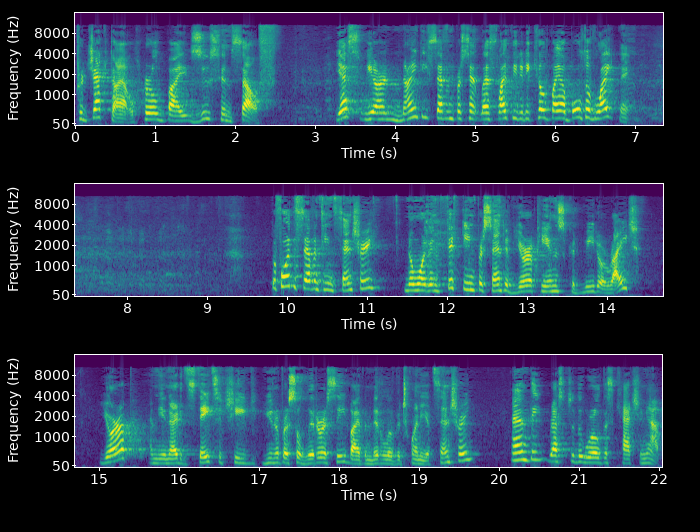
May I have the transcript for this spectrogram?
projectile hurled by Zeus himself. Yes, we are 97% less likely to be killed by a bolt of lightning. Before the 17th century, no more than 15% of Europeans could read or write. Europe and the United States achieved universal literacy by the middle of the 20th century, and the rest of the world is catching up.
